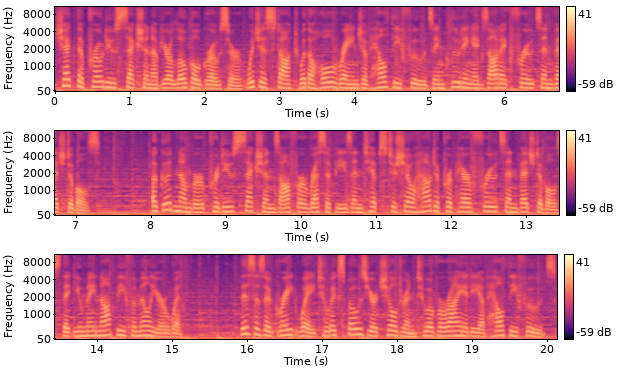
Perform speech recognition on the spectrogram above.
Check the produce section of your local grocer which is stocked with a whole range of healthy foods including exotic fruits and vegetables. A good number produce sections offer recipes and tips to show how to prepare fruits and vegetables that you may not be familiar with. This is a great way to expose your children to a variety of healthy foods.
